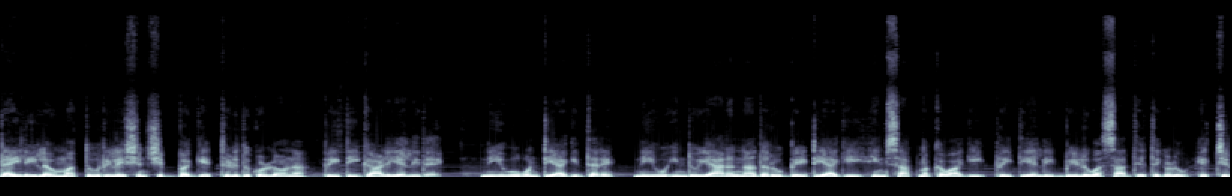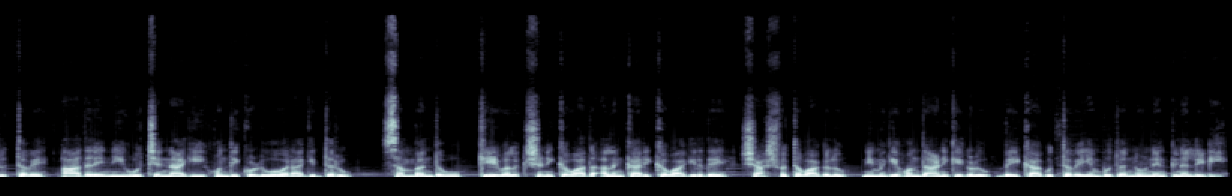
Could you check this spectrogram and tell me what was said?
ಡೈಲಿ ಲವ್ ಮತ್ತು ರಿಲೇಶನ್ಶಿಪ್ ಬಗ್ಗೆ ತಿಳಿದುಕೊಳ್ಳೋಣ. ಪ್ರೀತಿ ಗಾಳಿಯಲ್ಲಿದೆ. ನೀವು ಒಂಟಿಯಾಗಿದ್ದರೆ, ನೀವು ಇಂದು ಯಾರನ್ನಾದರೂ ಭೇಟಿಯಾಗಿ, ಹಿಂಸಾತ್ಮಕವಾಗಿ ಪ್ರೀತಿಯಲ್ಲಿ ಬೀಳುವ ಸಾಧ್ಯತೆಗಳು ಹೆಚ್ಚಿರುತ್ತವೆ. ಆದರೆ ನೀವು ಚೆನ್ನಾಗಿ ಹೊಂದಿಕೊಳ್ಳುವವರಾಗಿದ್ದರೂ, ಸಂಬಂಧವು ಕೇವಲ ಕ್ಷಣಿಕವಾದ ಅಲಂಕಾರಿಕವಾಗಿರದೆ, ಶಾಶ್ವತವಾಗಲು ನಿಮಗೆ ಹೊಂದಾಣಿಕೆಗಳು ಬೇಕಾಗುತ್ತವೆ ಎಂಬುದನ್ನು ನೆನಪಿನಲ್ಲಿಡಿ.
